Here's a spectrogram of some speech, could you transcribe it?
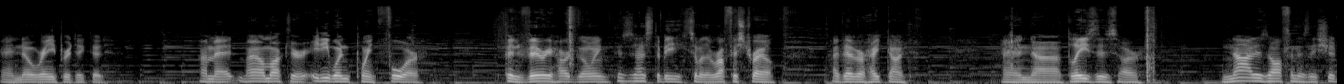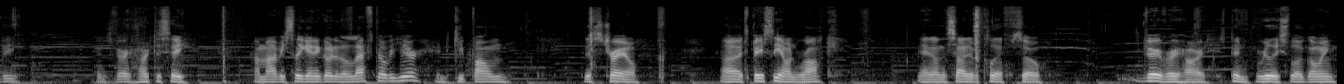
and no rain predicted. I'm at mile marker 81.4. Been very hard going. This has to be some of the roughest trail I've ever hiked on. And uh, blazes are not as often as they should be. It's very hard to see. I'm obviously going to go to the left over here and keep following this trail. Uh, it's basically on rock and on the side of a cliff, so very, very hard. It's been really slow going.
